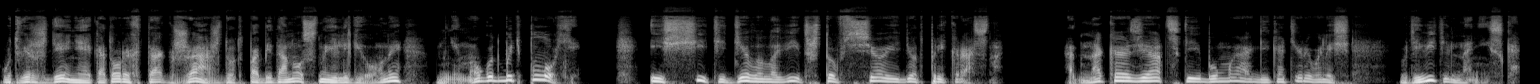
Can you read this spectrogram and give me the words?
утверждения которых так жаждут победоносные легионы, не могут быть плохи. И Сити делала вид, что все идет прекрасно. Однако азиатские бумаги котировались удивительно низко.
